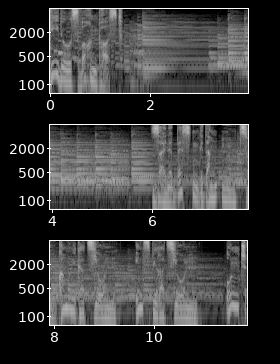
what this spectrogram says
Guidos Wochenpost. Seine besten Gedanken zu Kommunikation, Inspiration und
